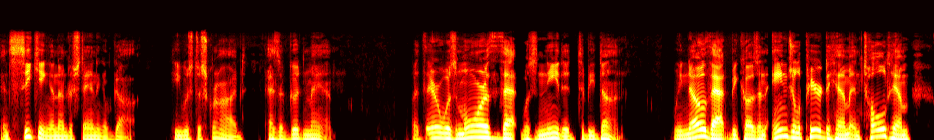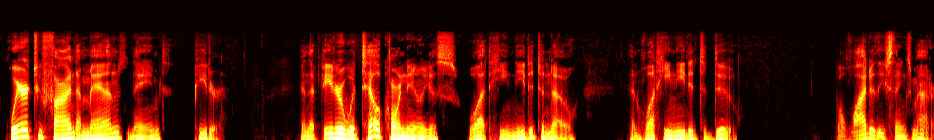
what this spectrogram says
and seeking an understanding of God. He was described as a good man. But there was more that was needed to be done. We know that because an angel appeared to him and told him where to find a man named Peter, and that Peter would tell Cornelius what he needed to know and what he needed to do. But why do these things matter?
